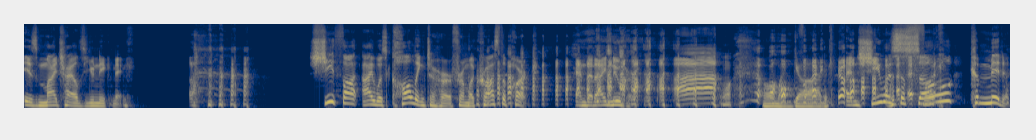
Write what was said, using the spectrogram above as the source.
is my child's unique name. She thought I was calling to her from across the park and that I knew her. Oh, oh my God. And she was What the so committed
